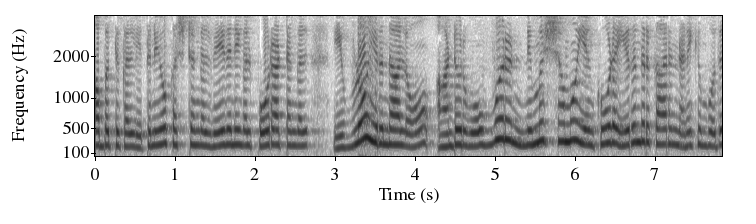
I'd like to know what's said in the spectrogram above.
ஆபத்துகள் எத்தனையோ கஷ்டங்கள் வேதனைகள் போராட்டங்கள் எவ்வளோ இருந்தாலும் ஆண்டவர் ஒவ்வொரு நிமிஷமும் என் கூட இருந்திருக்காருன்னு நினைக்கும் போது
